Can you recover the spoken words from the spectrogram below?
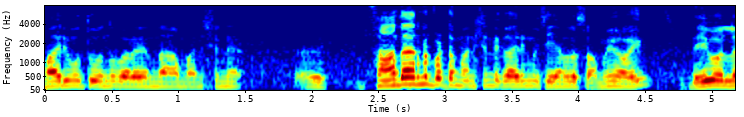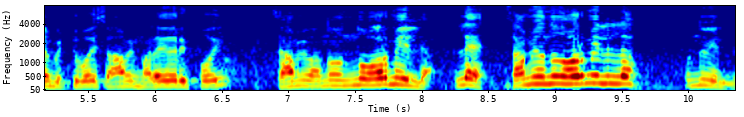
മാരിമുത്തു എന്ന് പറയുന്ന ആ മനുഷ്യന് ആ, സാധാരണപ്പെട്ട മനുഷ്യൻ്റെ കാര്യങ്ങൾ ചെയ്യാനുള്ള സമയമായി ദൈവം എല്ലാം വിട്ടുപോയി സ്വാമി മലകയറിപ്പോയി സ്വാമി വന്ന ഒന്നും ഓർമ്മയില്ല. അല്ലേ? സ്വാമി ഒന്നും ഓർമ്മയില്ലല്ലോ? ഒന്നുമില്ല.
